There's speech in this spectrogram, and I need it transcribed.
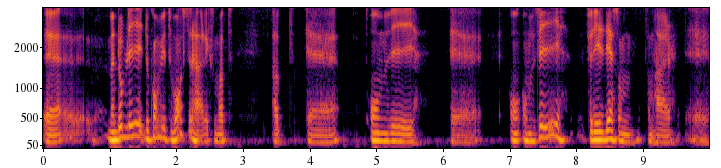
Eh, men då, blir, då kommer vi tillbaka till det här liksom att, att eh, om vi, eh, om, om vi, för det är det som de här eh,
